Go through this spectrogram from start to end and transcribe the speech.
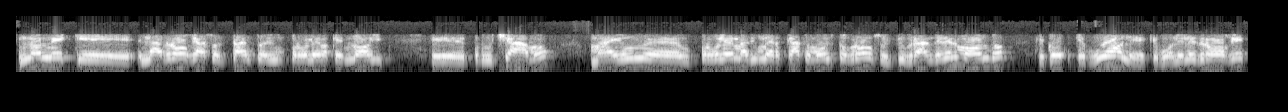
non è che la droga soltanto è un problema che noi eh, produciamo, ma è un eh, problema di un mercato molto grosso, il più grande del mondo, che, che, vuole, che vuole, le droghe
